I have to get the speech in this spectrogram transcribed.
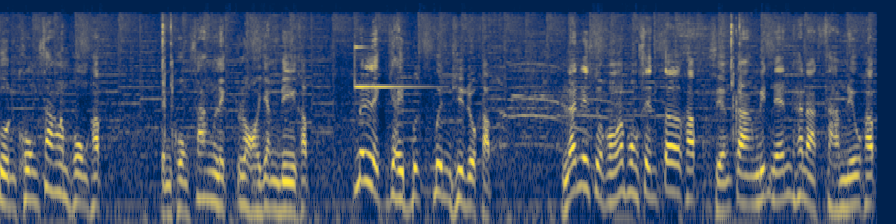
ส่วนโครงสร้างลำโพงครับ เป็นโครงสร้างเหล็กหล่ออย่างดีครับไม่เหล็กใหญ่บึกบึนทีเดียวครับ และในส่วนของลำโพงเซนเตอร์ครับเสียงกลางมิดเน้นขนาด 3 นิ้วครับ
